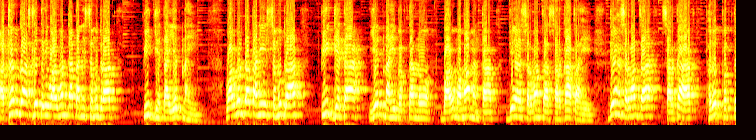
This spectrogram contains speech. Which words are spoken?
अथंग असले तरी वाळवंटात आणि समुद्रात पीक घेता येत नाही. वाळवंटात आणि समुद्रात पीक घेता येत नाही भक्तांनो. बाळूमामा म्हणतात देह सर्वांचा सारखाच आहे. देह सर्वांचा सारखाच फरक फक्त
